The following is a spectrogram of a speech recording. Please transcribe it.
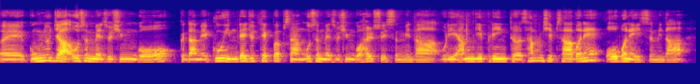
에, 공유자 우선 매수 신고, 그 다음에 구임대주택법상 우선 매수 신고 할 수 있습니다. 우리 암기 프린터 34번에 5번에 있습니다.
